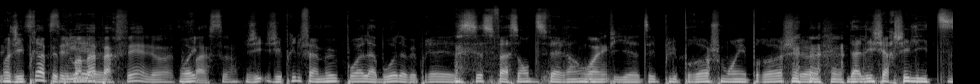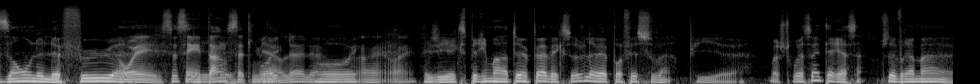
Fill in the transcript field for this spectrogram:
Moi, j'ai pris à peu C'est le moment euh, parfait là, pour oui. faire ça. J'ai pris le fameux poêle à bois d'à peu près six façons différentes, Ouais. puis euh, tu sais, plus proche, moins proche, d'aller chercher les tisons, là, le feu. oui, ça, c'est intense, cette lumière-là. là. Ouais, ouais. J'ai expérimenté un peu avec ça, je l'avais pas fait souvent, puis euh, ben, je trouvais ça intéressant. C'était vraiment euh,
